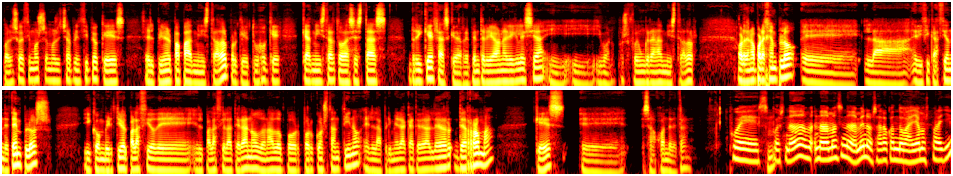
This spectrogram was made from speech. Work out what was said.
por eso decimos, hemos dicho al principio que es el primer papa administrador, porque tuvo que, que administrar todas estas riquezas que de repente le llegaron a la iglesia y, y- y, bueno, pues fue un gran administrador. Ordenó, por ejemplo, eh, la edificación de templos y convirtió el palacio de el palacio laterano donado por, por Constantino en la primera catedral de, de Roma, que es eh, San Juan de Letrán. Pues, ¿Mm? pues nada, nada más y nada menos. Ahora cuando vayamos por allí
